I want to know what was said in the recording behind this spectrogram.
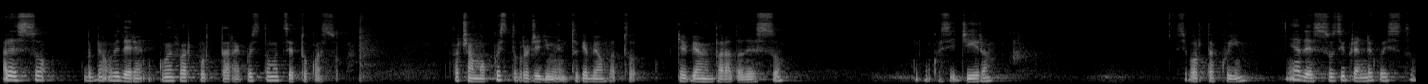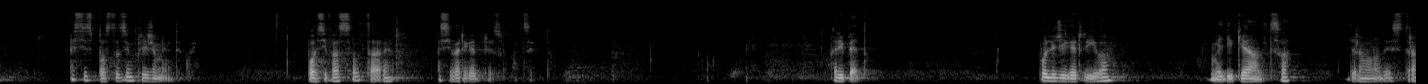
Adesso dobbiamo vedere come far portare questo mazzetto qua sopra. Facciamo questo procedimento che abbiamo fatto che abbiamo imparato adesso. Dunque si gira si porta qui e adesso si prende questo e si sposta semplicemente qui. Poi si fa saltare e si fa ricadere sul mazzetto. Ripeto pollice che arriva medio che alza della mano destra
